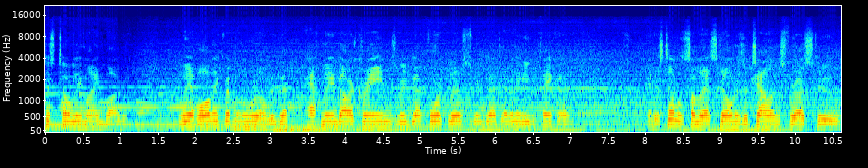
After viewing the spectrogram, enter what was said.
It's just totally mind-boggling. We have all the equipment in the world. We've got half a million dollar cranes, we've got forklifts, we've got everything you can think of. And there's still some of that stone is a challenge for us to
